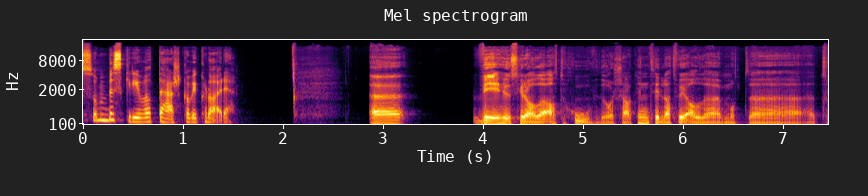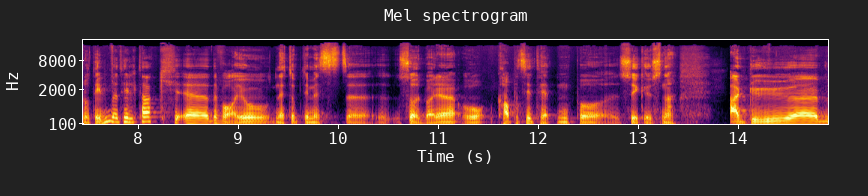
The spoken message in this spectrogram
som beskriver at det her skal vi klare. Uh vi husker alle at hovedårsaken til at vi alle måtte trå til med tiltak, eh, det var jo nettopp de mest eh, sårbare og kapasiteten på sykehusene. Er du eh,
